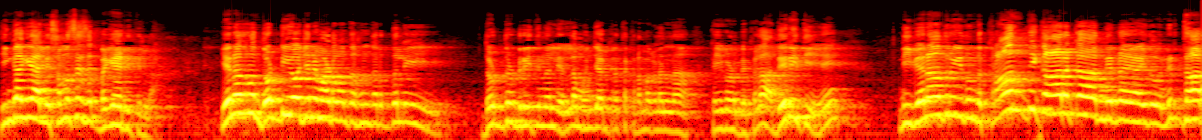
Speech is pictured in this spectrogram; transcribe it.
ಹೀಗಾಗಿ ಅಲ್ಲಿ ಸಮಸ್ಯೆ ಬಗೆಹರಿತಿಲ್ಲ. ಏನಾದರೂ ಒಂದು ದೊಡ್ಡ ಯೋಜನೆ ಮಾಡುವಂಥ ಸಂದರ್ಭದಲ್ಲಿ ದೊಡ್ಡ ದೊಡ್ಡ ರೀತಿಯಲ್ಲಿ ಎಲ್ಲ ಮುಂಜಾಗ್ರತಾ ಕ್ರಮಗಳನ್ನು ಕೈಗೊಳ್ಳಬೇಕಲ್ಲ ಅದೇ ರೀತಿ ನೀವೇನಾದರೂ ಇದೊಂದು ಕ್ರಾಂತಿಕಾರಕ ನಿರ್ಣಯ ಇದು, ನಿರ್ಧಾರ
